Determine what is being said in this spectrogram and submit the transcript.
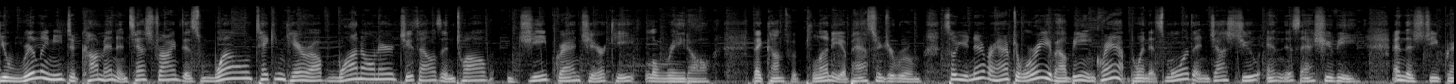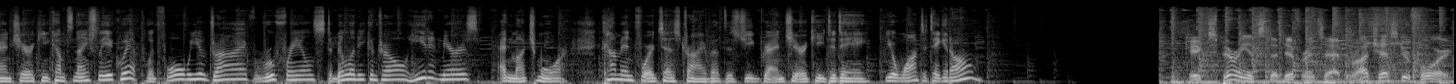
You really need to come in and test drive this well taken care of one owner 2012 Jeep Grand Cherokee Laredo that comes with plenty of passenger room, so you never have to worry about being cramped when it's more than just you in this SUV. And this Jeep Grand Cherokee comes nicely equipped with four wheel drive, roof rails, stability control, heated mirrors, and much more. Come in for a test drive of this Jeep Grand Cherokee today. You'll want to take it home. Experience the difference at Rochester Ford.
